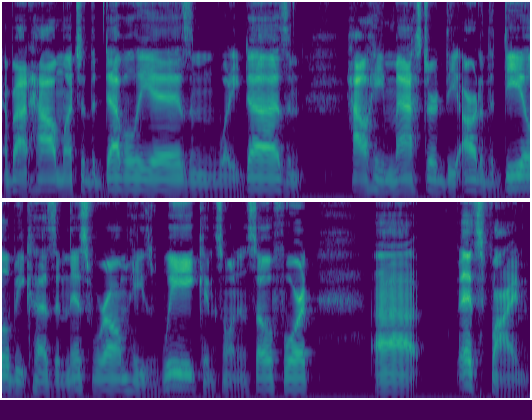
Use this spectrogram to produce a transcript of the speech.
about how much of the devil he is and what he does and how he mastered the art of the deal because in this realm he's weak and so on and so forth. Uh, it's fine,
